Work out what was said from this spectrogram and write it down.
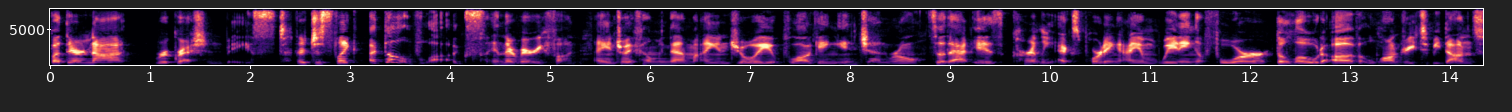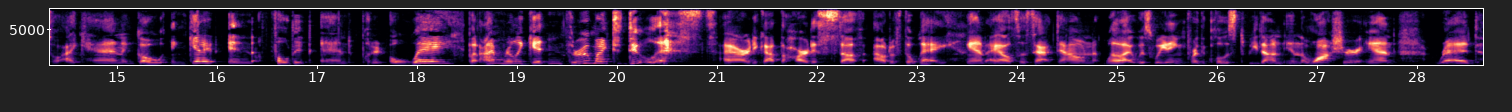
but they're not regression based. They're just like adult vlogs and they're very fun. I enjoy filming them. I enjoy vlogging in general. So that is currently exporting. I am waiting for the load of laundry to be done so I can go and get it and fold it and put it away. But I'm really getting through my to-do list. I already got the hardest stuff out of the way and I also sat down while I was waiting for the clothes to be done in the washer and read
